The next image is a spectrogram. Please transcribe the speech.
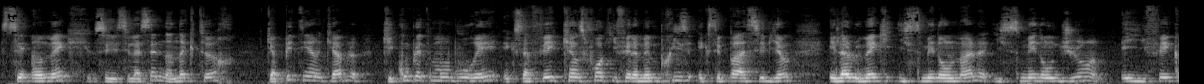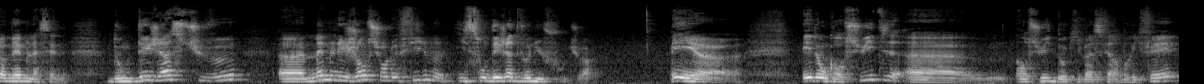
c'est un mec c'est la scène d'un acteur qui a pété un câble qui est complètement bourré et que ça fait 15 fois qu'il fait la même prise et que c'est pas assez bien. Et là le mec il se met dans le mal il se met dans le dur et il fait quand même la scène. Donc déjà si tu veux euh, même les gens sur le film ils sont déjà devenus fous tu vois et, euh, donc ensuite, euh, ensuite donc il va se faire briefer.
